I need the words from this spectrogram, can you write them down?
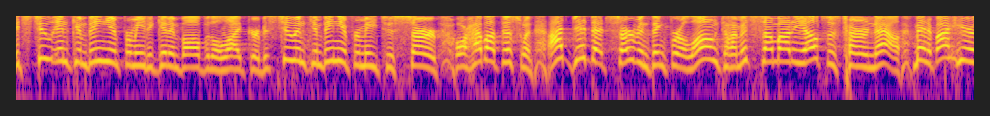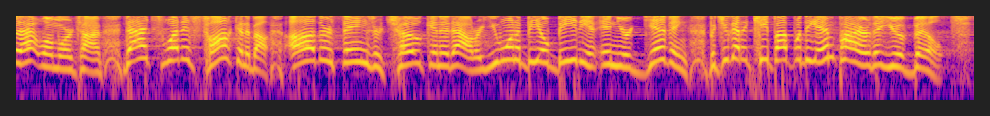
It's too inconvenient for me to get involved with a life group. It's too inconvenient for me to serve. Or how about this one? I did that serving thing for a long time. It's somebody else's turn now. Man, if I hear that one more time, that's what it's talking about. Other things are choking it out. Or you want to be obedient in your giving, but you got to keep up with the empire that you have built.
